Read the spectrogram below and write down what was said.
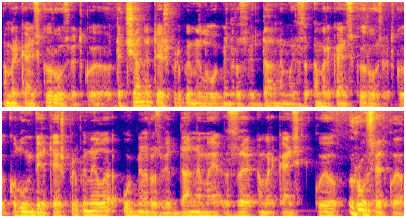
американською розвідкою. Датчани теж припинили обмін розвідданими з американською розвідкою. Колумбія теж припинила обмін розвідданими з американською розвідкою.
